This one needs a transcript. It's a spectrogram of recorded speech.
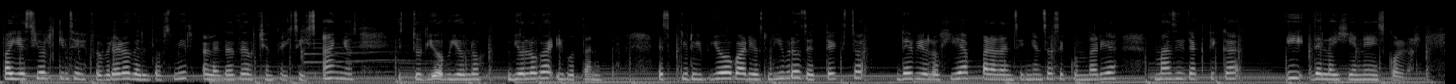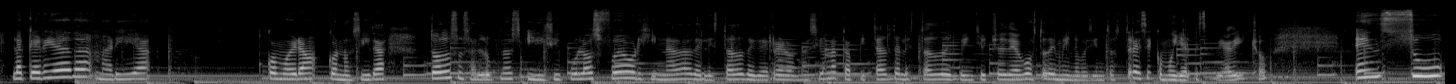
Falleció el 15 de febrero del 2000 a la edad de 86 años. Estudió bióloga y botánica. Escribió varios libros de texto de biología para la enseñanza secundaria más didáctica y de la higiene escolar. La querida María como era conocida todos sus alumnos y discípulos, fue originada del estado de Guerrero. Nació en la capital del estado del 28 de agosto de 1913, como ya les había dicho. En su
